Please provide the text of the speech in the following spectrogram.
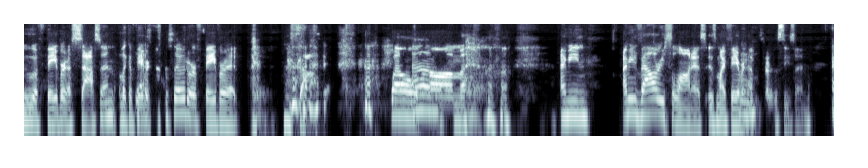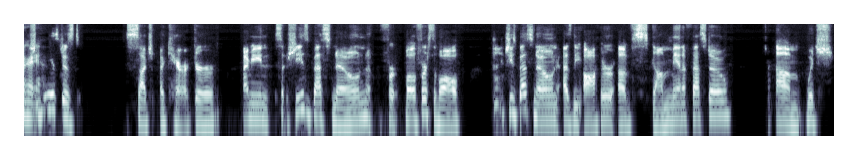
Ooh, a favorite assassin? Like a favorite episode or a favorite assassin? well, um, I mean, I mean, Valerie Solanas is my favorite Mm. episode of the season. Okay. She is just such a character. I mean, so she's best known for, well, first of all, she's best known as the author of Scum Manifesto, um, which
